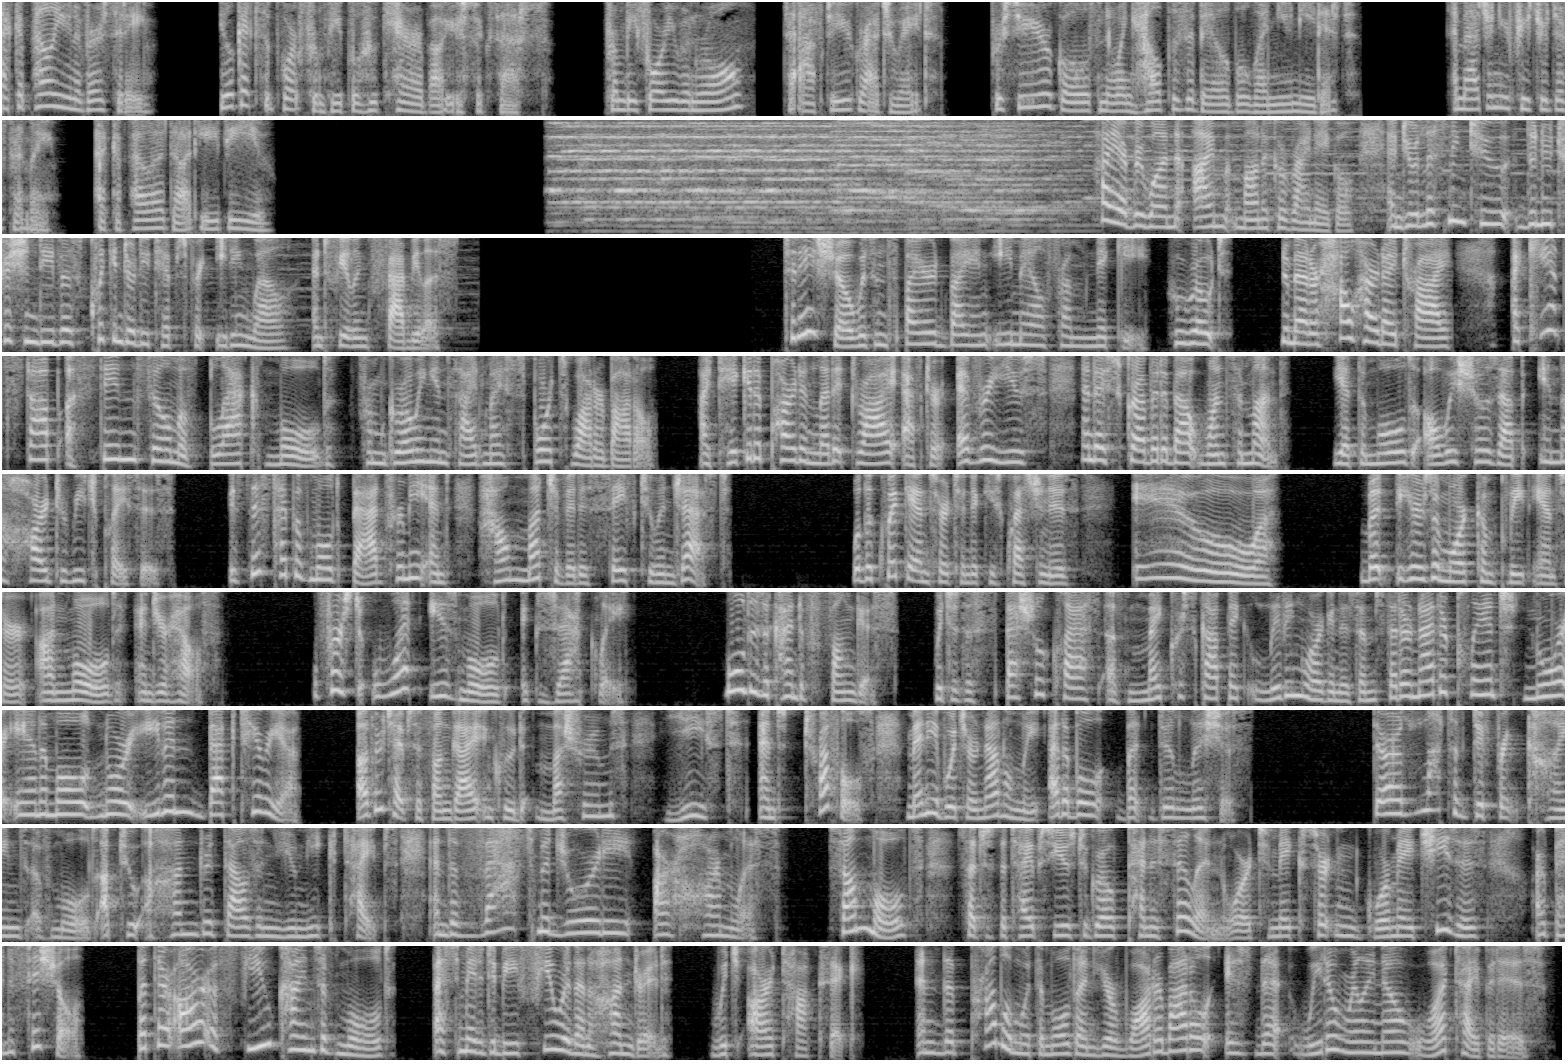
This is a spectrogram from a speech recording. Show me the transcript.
At Capella University, you'll get support from people who care about your success. From before you enroll to after you graduate, pursue your goals knowing help is available when you need it. Imagine your future differently at capella.edu. Hi, everyone. I'm Monica Reinagel, and you're listening to the Nutrition Divas quick and dirty tips for eating well and feeling fabulous. Today's show was inspired by an email from Nikki, who wrote, No matter how hard I try, I can't stop a thin film of black mold from growing inside my sports water bottle. I take it apart and let it dry after every use, and I scrub it about once a month. Yet the mold always shows up in the hard to reach places. Is this type of mold bad for me, and how much of it is safe to ingest? Well, the quick answer to Nikki's question is ew. But here's a more complete answer on mold and your health. First, what is mold exactly? Mold is a kind of fungus, which is a special class of microscopic living organisms that are neither plant nor animal nor even bacteria. Other types of fungi include mushrooms, yeast, and truffles, many of which are not only edible, but delicious. There are lots of different kinds of mold, up to 100,000 unique types, and the vast majority are harmless. Some molds, such as the types used to grow penicillin or to make certain gourmet cheeses, are beneficial. But there are a few kinds of mold, estimated to be fewer than 100, which are toxic. And the problem with the mold on your water bottle is that we don't really know what type it is.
